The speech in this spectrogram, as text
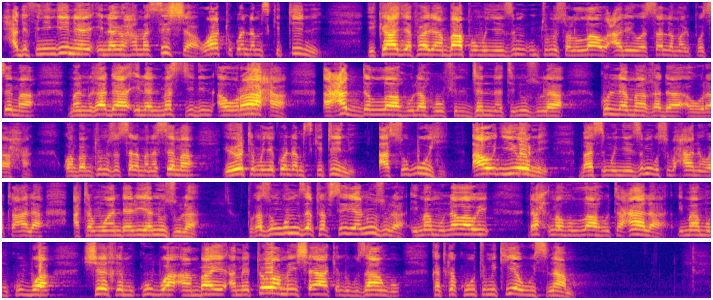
hadithi nyingine inayohamasisha watu kwenda msikitini ikaja pale ambapo mwenyezi mtume salllahu alaihi wasallam aliposema man ghada ila lmasjidin au raha aadda llahu lahu fi ljannati nuzula kulama ghada au raha. Kwamba mtume saa salam anasema yoyote mwenye kwenda msikitini asubuhi au jioni basi mwenyezimngu subhanahu wataala atamwandalia nuzula. Tukazungumza tafsiri ya nuzula imamu nawawi rahimahullahu taala imamu mkubwa shekhe mkubwa ambaye ametoa maisha yake ndugu zangu katika kuutumikia uislamu.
